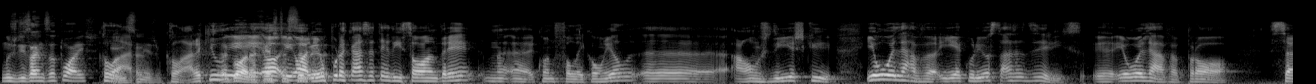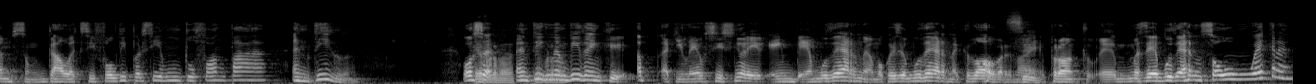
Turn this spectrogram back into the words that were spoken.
nos designs atuais. que é Claro, isso mesmo. claro. Aquilo Agora, é, é- resta olha, saber- eu por acaso até disse ao André, na- ah, quando falei com ele, ah, há uns dias, que eu olhava, e é curioso estás a dizer isso, eh, eu olhava para o Samsung Galaxy Fold e parecia-me um telefone pá, antigo. Ou É seja, verdade, é antigo na verdade. medida em que aquilo é, sim senhor, é, é, é moderno, é uma coisa moderna que dobra, não é? Sim. Pronto, é- mas é moderno só o ecrã.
